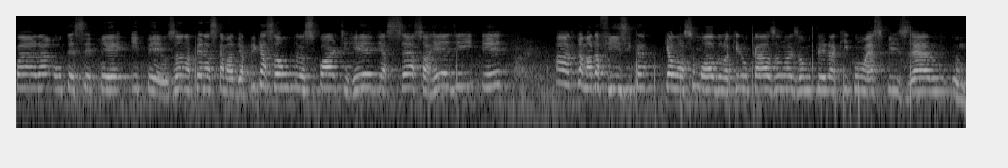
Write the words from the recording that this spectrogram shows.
para o TCP/IP, usando apenas camada de aplicação, transporte, rede, acesso à rede e a camada física, que é o nosso módulo. Aqui no caso nós vamos ter aqui com o ESP01,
